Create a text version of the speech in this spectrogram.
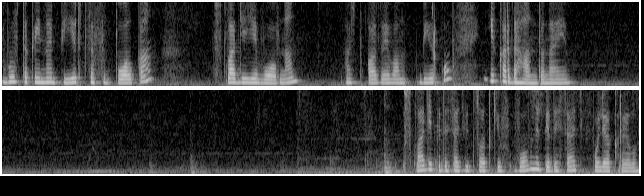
Був такий набір, це футболка. В складі є вовна. Ось показую вам бірку і кардиган до неї. У складі 50% вовни, 50% поліакрилу.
